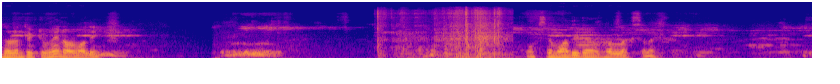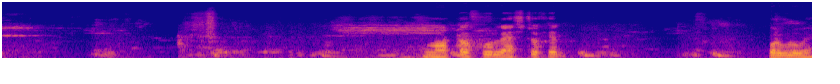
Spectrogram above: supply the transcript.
ধরেন তো একটু ভাই নর্মালি। ওকে মাদিটা ভালো লাগছে না। নটটা ফুল অ্যাস্ট্রোফের পরগুলো ভাই।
